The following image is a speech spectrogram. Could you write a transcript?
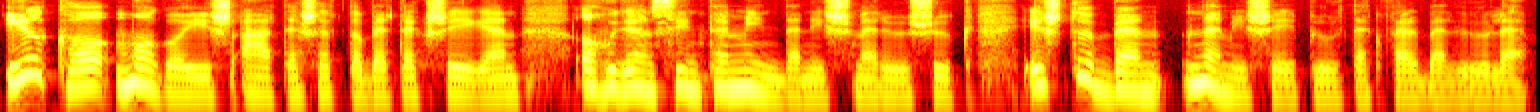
Ilka maga is átesett a betegségen, ahogyan szinte minden ismerősük, és többen nem is épültek fel belőle.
